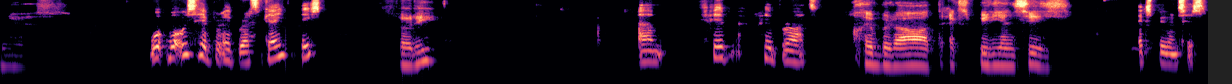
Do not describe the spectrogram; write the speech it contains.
Yes. What, what was Hib- Hibras again, please? Sorry, Um, Hib, khibrat, experiences. experiences.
